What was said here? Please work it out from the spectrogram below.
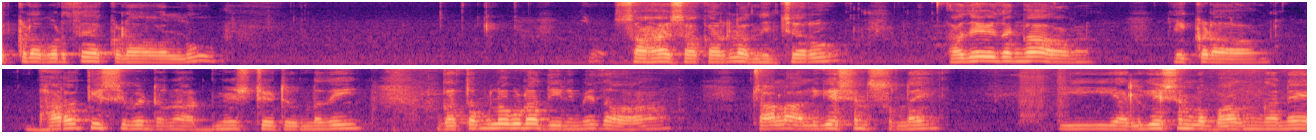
ఎక్కడ పడితే అక్కడ వాళ్ళు సహాయ సహకారాలు అందించారు. అదేవిధంగా ఇక్కడ భారతీ సిమెంట్ అనే అడ్మినిస్ట్రేటివ్ ఉన్నది. గతంలో కూడా దీని మీద చాలా అలిగేషన్స్ ఉన్నాయి. ఈ అలిగేషన్లో భాగంగానే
